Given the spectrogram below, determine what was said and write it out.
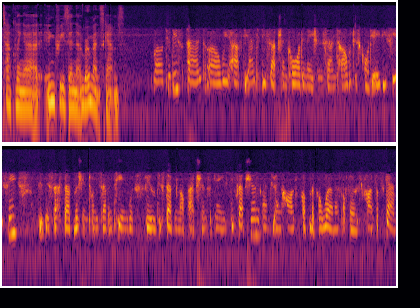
tackling an increase in romance scams? Well, to this end, uh, we have the Anti-Deception Coordination Center, which is called the ADCC. It is established in 2017 with a to stepping up actions against deception and to enhance public awareness of various kinds of scams.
